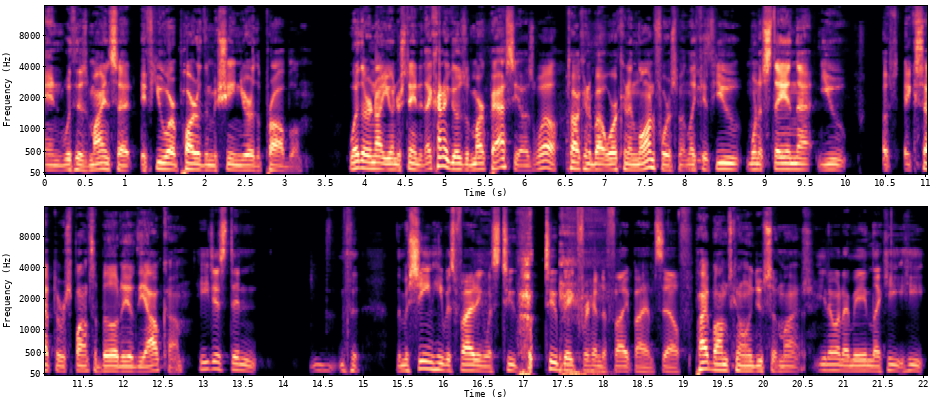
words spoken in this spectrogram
And with his mindset, if you are part of the machine, you're the problem whether or not you understand it. That kind of goes with Mark Passio as well, talking about working in law enforcement. Like if you want to stay in that, you accept the responsibility of the outcome. He just didn't. The, the machine he was fighting was too too big for him to fight by himself. Pipe bombs can only do so much. You know what I mean? Like he he,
